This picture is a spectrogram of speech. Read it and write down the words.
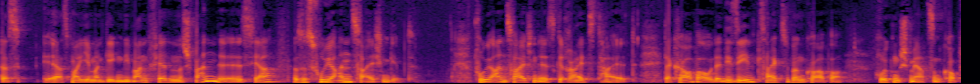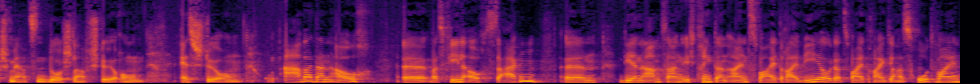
dass erstmal jemand gegen die Wand fährt. Und das Spannende ist ja, dass es frühe Anzeichen gibt. Frühanzeichen ist Gereiztheit. Der Körper oder die Seele zeigt es über den Körper. Rückenschmerzen, Kopfschmerzen, Durchschlafstörungen, Essstörungen. Aber dann auch äh, was viele auch sagen, äh, die dann abends sagen, ich trinke dann ein, zwei, drei Bier oder zwei, drei Glas Rotwein,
